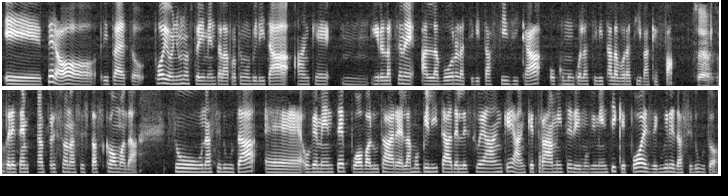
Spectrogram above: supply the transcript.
E, però, ripeto, poi ognuno sperimenta la propria mobilità anche mh, in relazione al lavoro, all'attività fisica o comunque l'attività lavorativa che fa. Certo. Per esempio, una persona se sta scomoda su una seduta, eh, ovviamente può valutare la mobilità delle sue anche, anche tramite dei movimenti che può eseguire da seduto.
